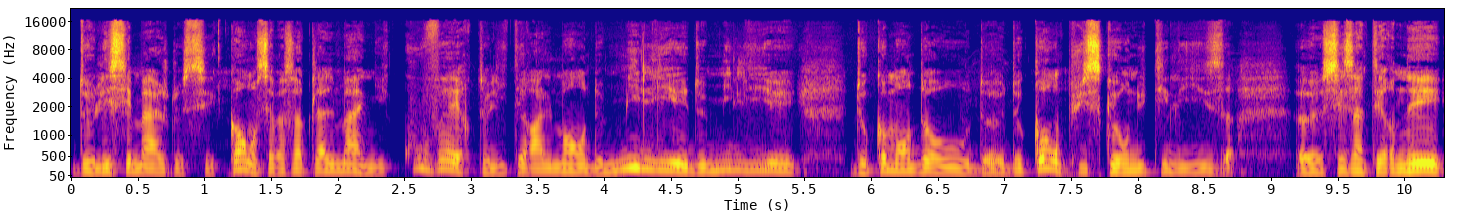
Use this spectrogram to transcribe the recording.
de l'essaimage de ces camps, on s'aperçoit que l'Allemagne est couverte littéralement de milliers de milliers de commandos de, camps, puisqu'on utilise euh, ces internés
